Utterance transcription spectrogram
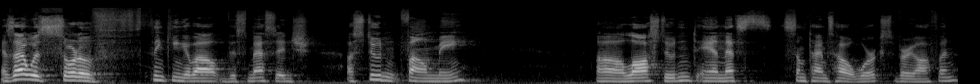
As I was sort of thinking about this message, a student found me, a law student, and that's sometimes how it works very often.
